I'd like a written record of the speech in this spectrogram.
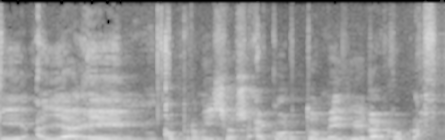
que haya eh, compromisos a corto, medio y largo plazo.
